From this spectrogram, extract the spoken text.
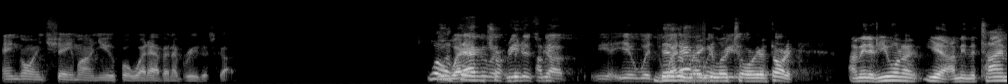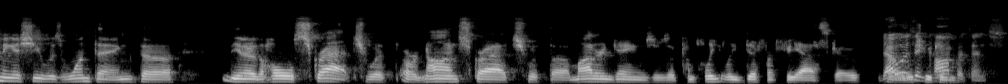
and going, shame on you for what happened at Breeders' Cup. Well, what happened with Breeders' Cup? mean, with they're the regulatory authority. I mean, if you want to, yeah. I mean, the timing issue was one thing. The you know the whole scratch with or non-scratch with uh, modern games was a completely different fiasco. That uh, was incompetence.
